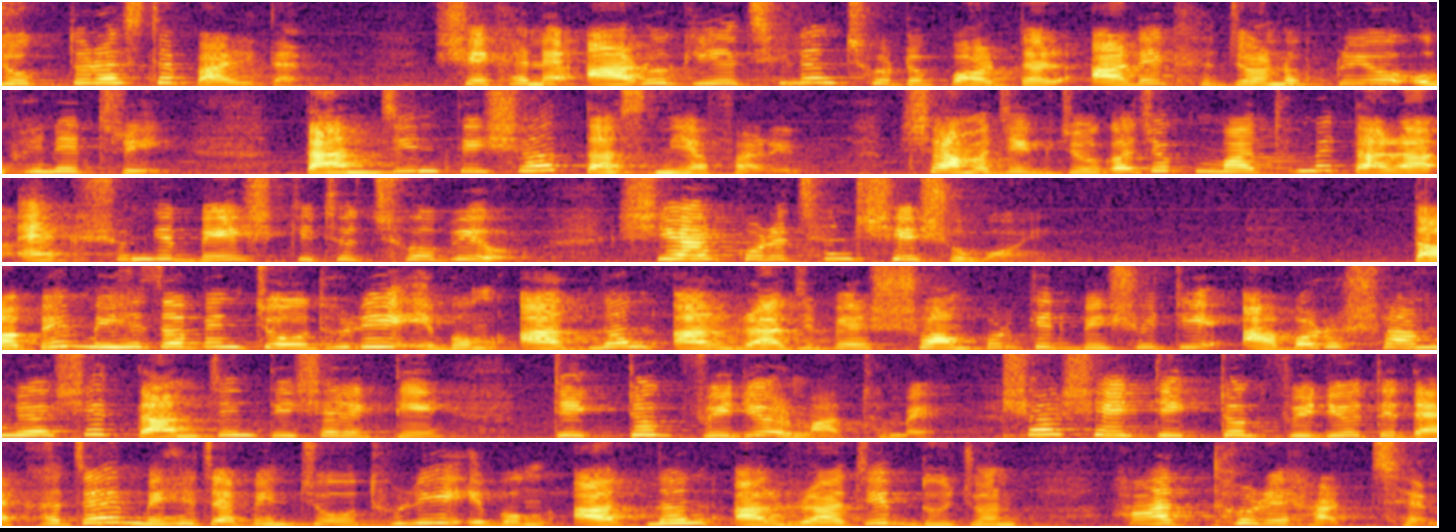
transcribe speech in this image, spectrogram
যুক্তরাষ্ট্রে পাড়ি দেন। সেখানে আরও গিয়েছিলেন ছোট পর্দার আরেক জনপ্রিয় অভিনেত্রী তানজিন তিশা, তাসনিয়া ফারিন সামাজিক যোগাযোগ মাধ্যমে তারা একসঙ্গে বেশ কিছু ছবিও শেয়ার করেছেন সে সময়। তবে মেহজাবিন চৌধুরী এবং আদনান আল রাজীবের সম্পর্কের বিষয়টি আবারও সামনে আসে তানজিন তিশার একটি টিকটক ভিডিওর মাধ্যমে। তিশার সেই টিকটক ভিডিওতে দেখা যায় মেহজাবিন চৌধুরী এবং আদনান আল রাজীব দুজন হাত ধরে হাঁটছেন।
